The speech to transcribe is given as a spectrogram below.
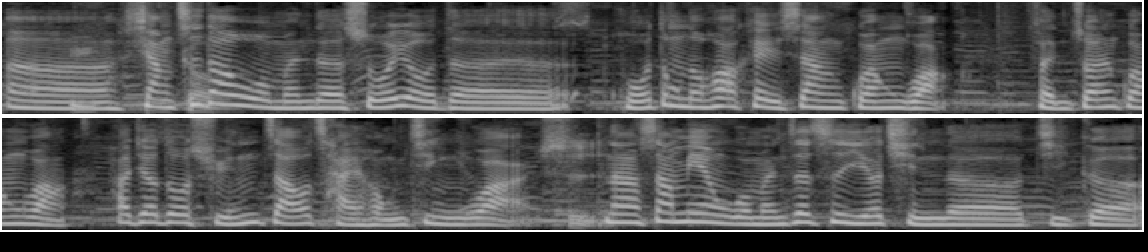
呃，想知道我们的所有的活动的话，可以上官网粉砖官网，它叫做寻找彩虹境外。是，那上面我们这次有请了几个。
